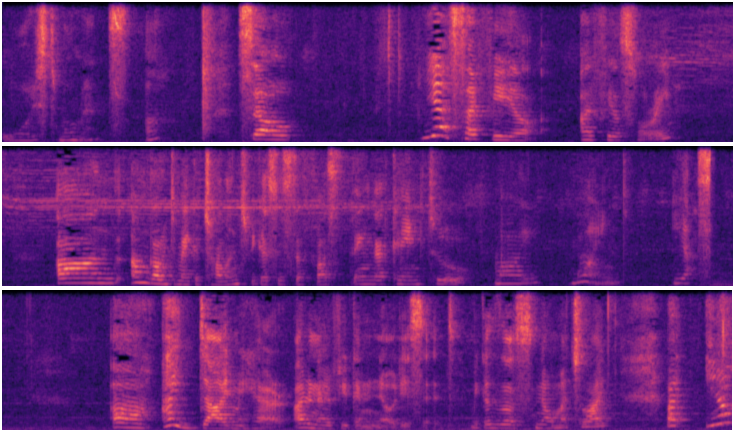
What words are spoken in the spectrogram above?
worst moments. Huh? So Yes, I feel I feel sorry. And I'm going to make a challenge because it's the first thing that came to my mind. Yes. Uh, I dyed my hair. I don't know if you can notice it because there's not much light. But you know,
